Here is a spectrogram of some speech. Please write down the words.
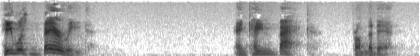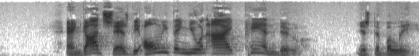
He was buried and came back from the dead. And God says the only thing you and I can do is to believe.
